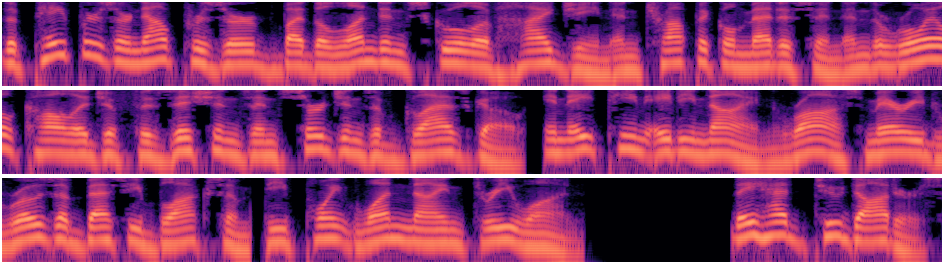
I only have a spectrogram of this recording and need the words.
The papers are now preserved by the London School of Hygiene and Tropical Medicine and the Royal College of Physicians and Surgeons of Glasgow. In 1889, Ross married Rosa Bessie Bloxham D.1931. They had two daughters,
